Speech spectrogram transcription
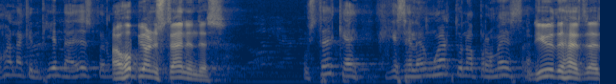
Ojalá que entienda esto, I hope you're understanding this. Usted que, que se le ha muerto una promesa. You that has, a,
